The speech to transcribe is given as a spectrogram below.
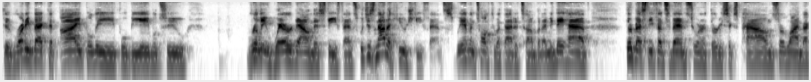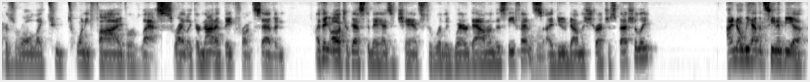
the running back that I believe will be able to really wear down this defense, which is not a huge defense. We haven't talked about that a ton, but I mean, they have their best defensive ends, 236 pounds. Their linebackers are all like 225 or less, right? Like they're not a big front seven. I think Audric Estime has a chance to really wear down on this defense. Mm-hmm. I do down the stretch, especially. I know we haven't seen him be a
